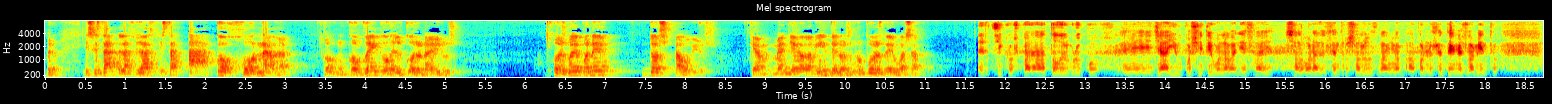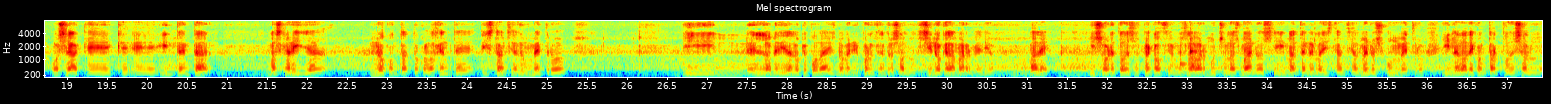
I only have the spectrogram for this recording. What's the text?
pero es que está, la ciudad está acojonada ¿Con? Con el coronavirus. Os voy a poner dos audios que me han llegado a mí de los grupos de WhatsApp. Chicos, para todo el grupo, eh, ya hay un positivo en la bañeza, ¿eh? Salgo ahora del centro de salud, van a, poner gente en aislamiento. O sea que, que intentar mascarilla, no contacto con la gente, distancia de un metro y en la medida de lo que podáis no venir por el centro de salud, si no queda más remedio. ¿Vale? Y sobre todo esas precauciones, lavar mucho las manos y mantener la distancia, al menos un metro, y nada de contacto de saludo.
